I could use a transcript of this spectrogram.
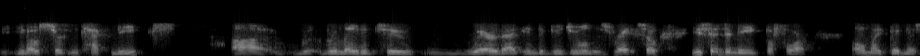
you know, certain techniques uh, re- related to where that individual is raised. So you said to me before, oh my goodness,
